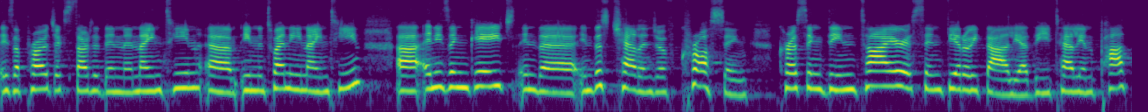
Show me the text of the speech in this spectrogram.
is a project started in 19 uh, in 2019 uh, and is engaged in the in this challenge of crossing crossing the entire Sentiero Italia, the Italian path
